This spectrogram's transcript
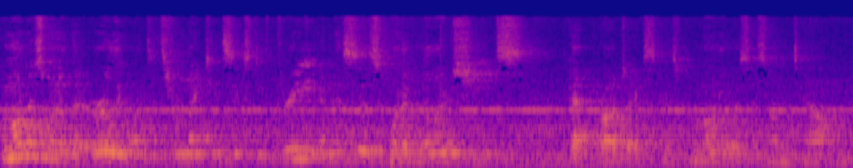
Pomona is one of the early ones. It's from 1963, and this is one of Millard Sheets' pet projects because Pomona was his hometown.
